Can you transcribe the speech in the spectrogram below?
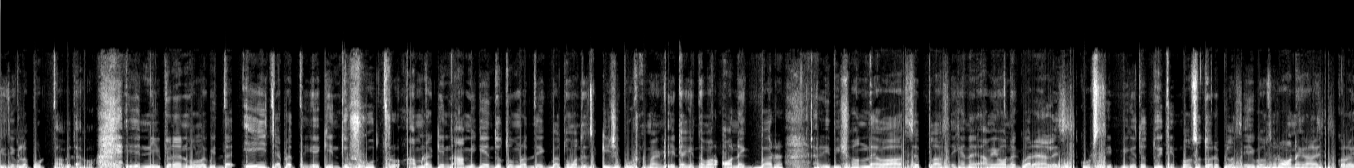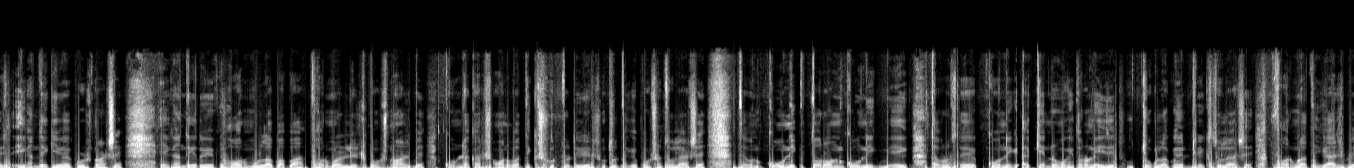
যেগুলো পড়তে হবে দেখো। এই যে নিউটনের বলবিদ্যা এই চ্যাপ্টার থেকে কিন্তু সূত্র আমরা কিন্তু আমি কিন্তু তোমরা দেখবা তোমাদের যে কিছু প্রশ্ন এটা কিন্তু আমার অনেকবার রিভিশন দেওয়া আছে প্লাস এখানে আমি অনেকবার অ্যানালাইসিস করছি বিগত দুই তিন বছর ধরে প্লাস এই বছরও অনেক অ্যানালাইসিস করা হয়েছে। এখান থেকে কীভাবে প্রশ্ন আসে? এখান থেকে তুমি ফর্মুলা পাবা ফর্মুলা রিলেটেড প্রশ্ন আসবে কোন টাকার সমানুপাতিক সূত্র ডিরেক্ট সূত্র থেকে প্রশ্ন চলে আসে যেমন কৌণিক ত্বরণ কৌণিক বেগ তারপর হচ্ছে কৌণিক আহ, কেন্দ্রমুখী ত্বরণ এই যে সূত্রগুলো কিন্তু ডিরেক্ট চলে আসে ফর্মুলা থেকে আসবে,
